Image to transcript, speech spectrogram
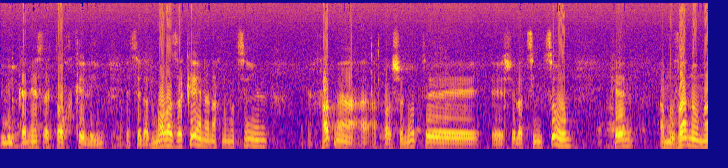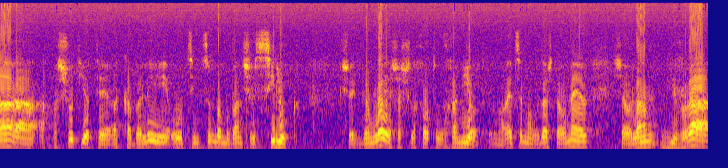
להיכנס לתוך כלים. אצל אדמו"ר הזקן אנחנו מוצאים אחת מהפרשנות אה, אה, של הצמצום, כן, המובן נאמר הפשוט יותר, הקבלי, הוא צמצום במובן של סילוק, שגם לו יש השלכות רוחניות. כלומר, עצם העובדה שאתה אומר שהעולם נברא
